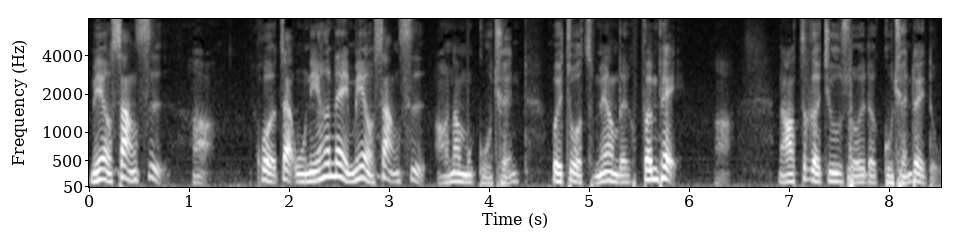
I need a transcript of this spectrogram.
没有上市啊，或者在五年内没有上市啊，那么股权会做怎么样的分配啊？然后这个就是所谓的股权对赌。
